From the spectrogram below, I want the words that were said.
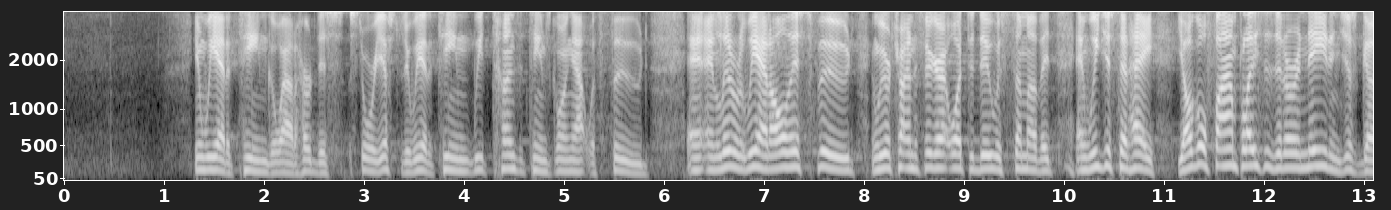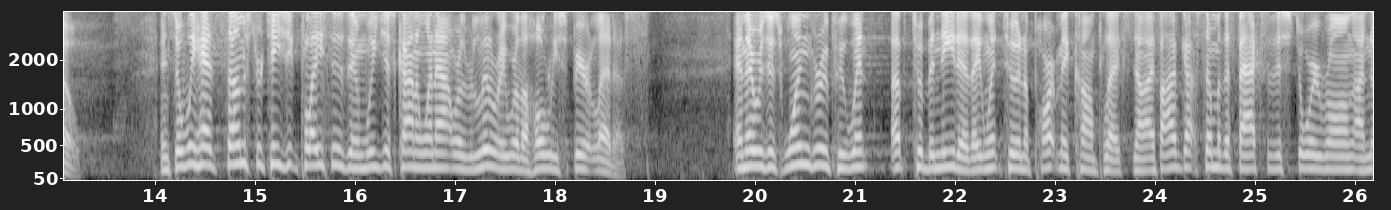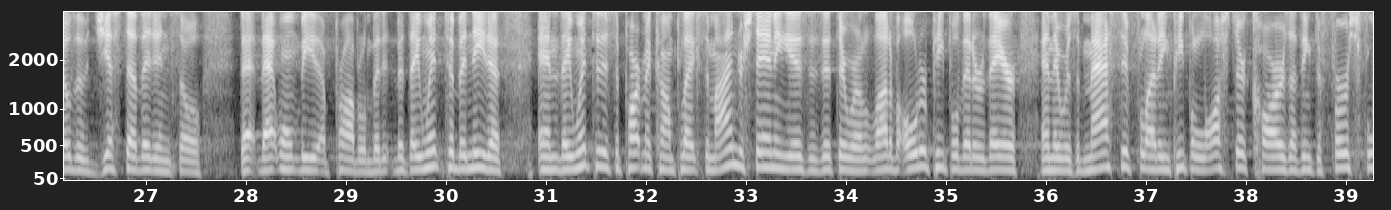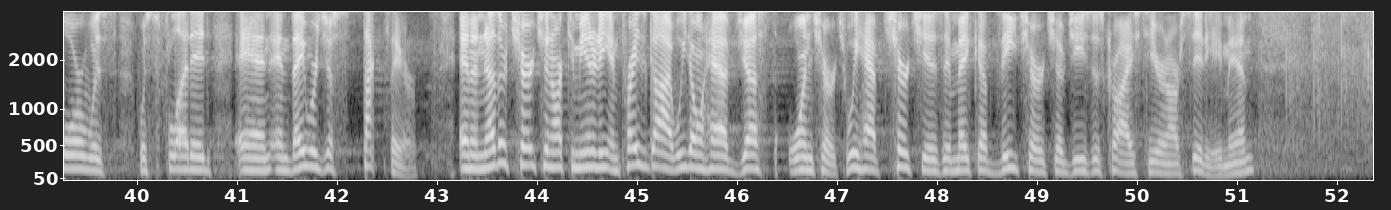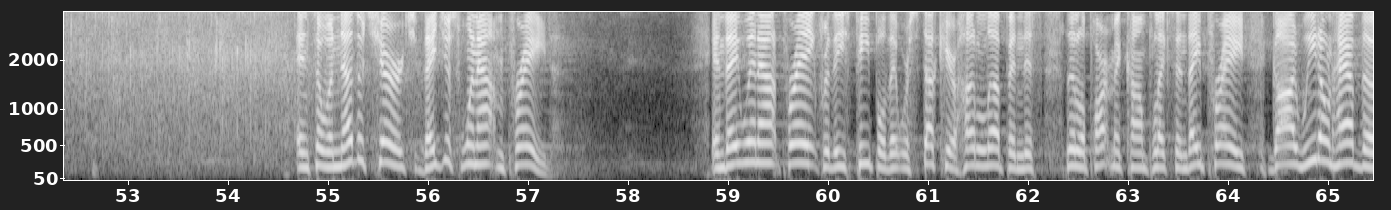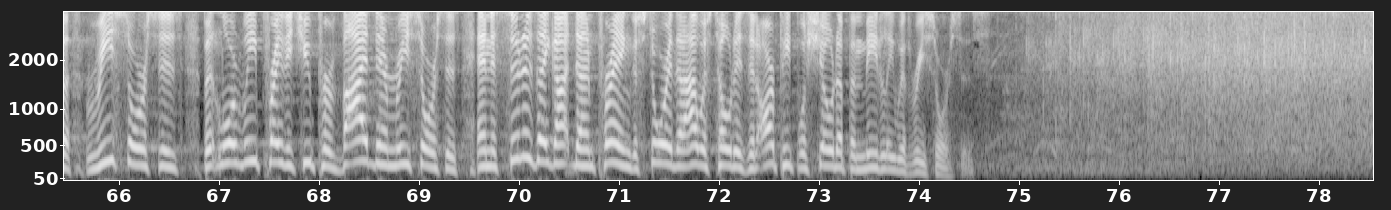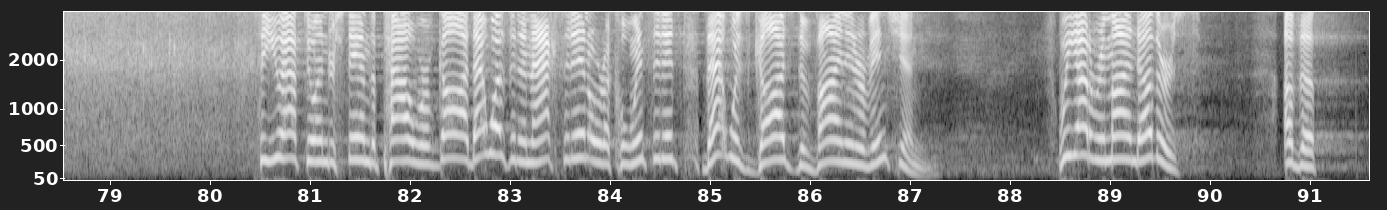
And we had a team go out. I heard this story yesterday. We had a team, we had tons of teams going out with food. And, and, literally, we had all this food, and we were trying to figure out what to do with some of it. And we just said, hey, y'all go find places that are in need and just go. And so we had some strategic places, and we just kind of went out where literally where the Holy Spirit led us. And there was this one group who went up to Bonita. They went to an apartment complex. Now, if I've got some of the facts of this story wrong, I know the gist of it, and so that, that won't be a problem. But, but they went to Bonita and they went to this apartment complex. And my understanding is, is that there were a lot of older people that are there, and there was a massive flooding. People lost their cars. I think the first floor was, was flooded, and, and they were just stuck there and another church in our community. And praise God, we don't have just one church. We have churches that make up the church of Jesus Christ here in our city. Amen. And so another church, they just went out and prayed. And they went out praying for these people that were stuck here, huddled up in this little apartment complex. And they prayed, God, we don't have the resources, but Lord, we pray that you provide them resources. And as soon as they got done praying, the story that I was told is that our people showed up immediately with resources. See, you have to understand the power of God. That wasn't an accident or a coincidence, that was God's divine intervention. We got to remind others of the,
